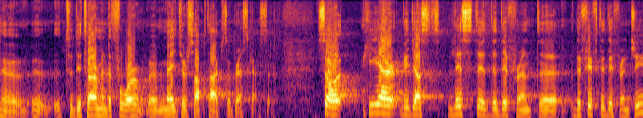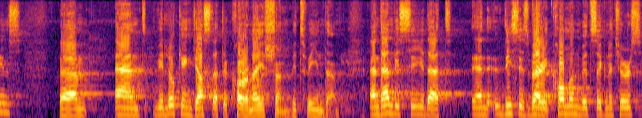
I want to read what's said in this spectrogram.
uh, uh, to determine the four uh, major subtypes of breast cancer. So here we just listed the different, the 50 different genes um, and we're looking just at the correlation between them. And then we see that, and this is very common with signatures,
